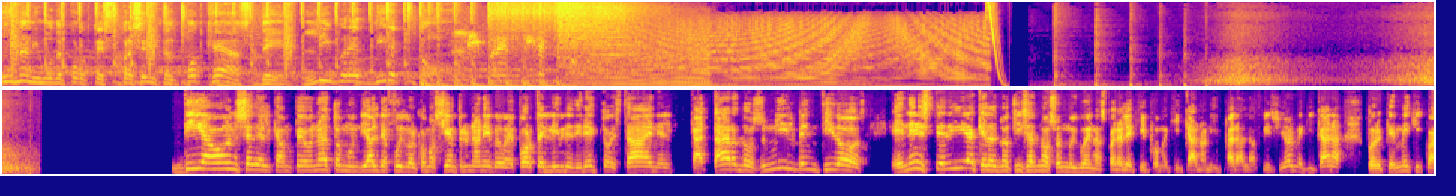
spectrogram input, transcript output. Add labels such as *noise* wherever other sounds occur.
Unánimo Deportes presenta el podcast de Libre Directo. Libre Directo. Día 11 del Campeonato Mundial de Fútbol. Como siempre, Unánimo Deportes Libre Directo está en el Qatar 2022 en este día que las noticias no son muy buenas para el equipo mexicano ni para la afición mexicana, porque México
